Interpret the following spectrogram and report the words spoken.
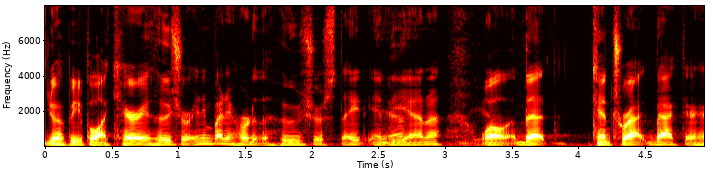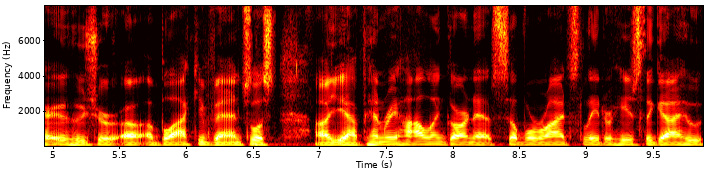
You have people like Harry Hoosier. Anybody heard of the Hoosier State, Indiana? Well, that can track back to Harry Hoosier, uh, a black evangelist. Uh, you have Henry Highland Garnet, civil rights leader. He's the guy who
